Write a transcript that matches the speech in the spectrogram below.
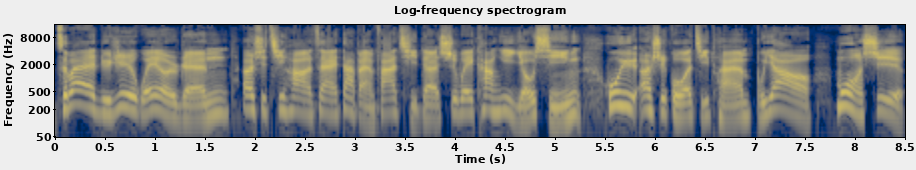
此外，旅日维尔人二十七号在大阪发起的示威抗议游行，呼吁二十国集团不要漠视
